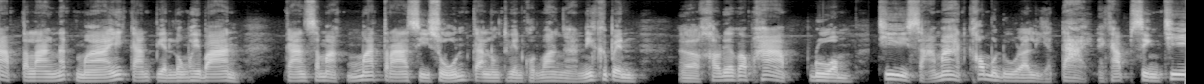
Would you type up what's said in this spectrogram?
าพ ตารางนัดหมาย การเปลี่ยนโรงพยาบาล การสมัครมาตรา 40 การลงทะเบียนคนว่างงาน นี่คือเป็น เขาเรียกว่าภาพรวมที่สามารถเข้ามาดูรายละเอียดได้นะครับ สิ่งที่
